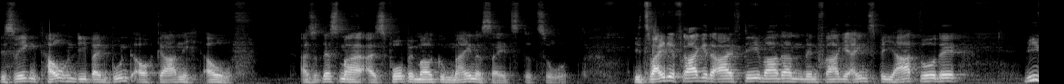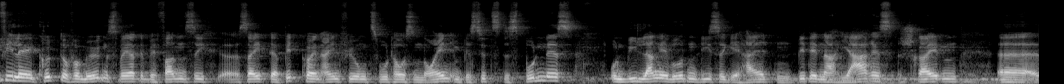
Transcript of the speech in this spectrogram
Deswegen tauchen die beim Bund auch gar nicht auf. Also das mal als Vorbemerkung meinerseits dazu. Die zweite Frage der AfD war dann, wenn Frage 1 bejaht wurde, wie viele Kryptovermögenswerte befanden sich äh, seit der Bitcoin-Einführung 2009 im Besitz des Bundes und wie lange wurden diese gehalten? Bitte nach Jahres schreiben, äh,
